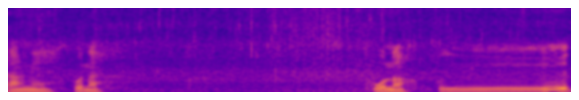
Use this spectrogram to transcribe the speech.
หลังนี้พุ่นนะพุ่นนะปื๊ด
